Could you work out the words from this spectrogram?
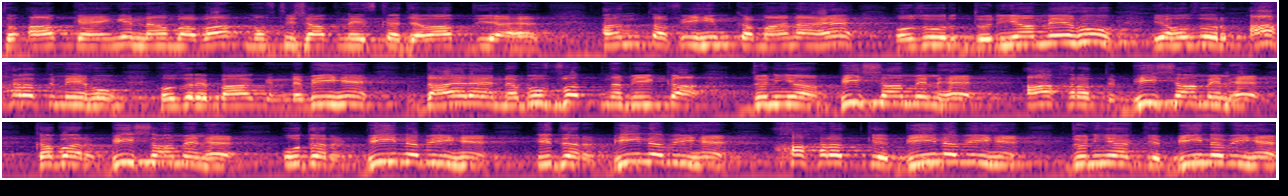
تو آپ کہیں گے، نا بابا، مفتی صاحب نے اس کا جواب دیا ہے۔ انتفہم کا معنی ہے، حضور دنیا میں ہوں یا حضور آخرت میں ہوں۔ حضور پاک نبی ہیں، دائرہ نبوت نبی کا دنیا بھی شامل ہے، آخرت بھی شامل ہے، قبر بھی شامل ہے۔ ادھر بھی نبی ہیں، ادھر بھی نبی ہیں۔ آخرت کے بھی نبی ہیں، دنیا کے بھی نبی ہیں۔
